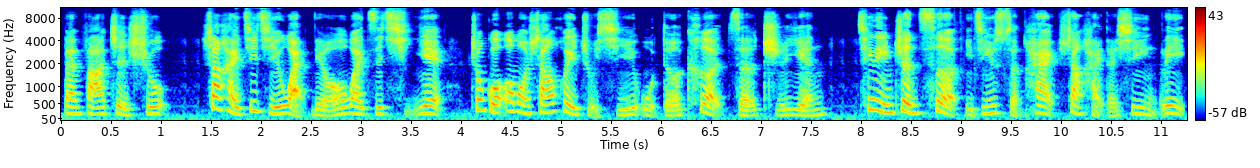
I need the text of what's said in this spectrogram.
颁发证书。上海积极挽留外资企业。中国欧盟商会主席伍德克则直言，清零政策已经损害上海的吸引力，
